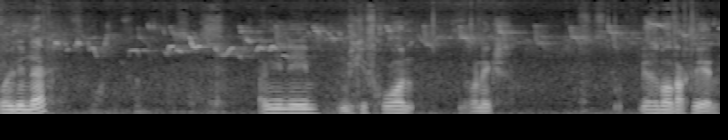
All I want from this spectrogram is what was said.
Ruhige Nacht. Angenehm, nicht gefroren, war nix. Lass mal wach werden.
